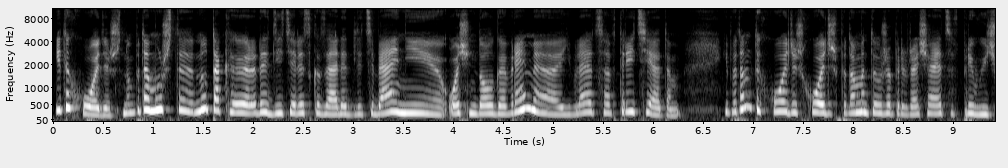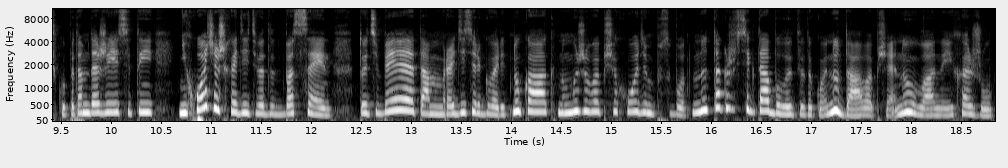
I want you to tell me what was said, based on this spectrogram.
и ты ходишь. Ну, потому что, ну, так э, родители сказали, для тебя они очень долгое время являются авторитетом. И потом ты ходишь, ходишь, потом это уже превращается в привычку. Потом даже если ты не хочешь ходить в этот бассейн, то тебе там родитель говорит, ну как, ну мы же вообще ходим по субботам. Ну так же всегда было, и ты такой, ну да, вообще, ну ладно, и хожу.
